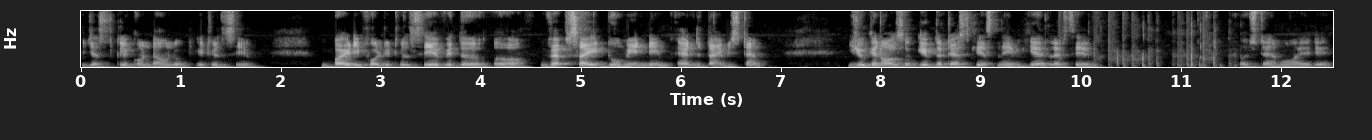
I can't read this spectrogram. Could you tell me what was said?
you just click on download it will save. By default it will save with the uh, website domain name and the timestamp. You can also give the test case name here let's say first demo id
